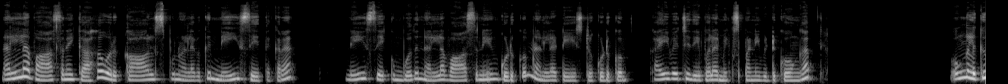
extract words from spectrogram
நல்ல வாசனைக்காக ஒரு கால் ஸ்பூன் அளவுக்கு நெய் சேர்த்துக்கிறேன். நெய் சேர்க்கும்போது நல்ல வாசனையும் கொடுக்கும் நல்ல டேஸ்ட்டு கொடுக்கும். கை வச்சு இதே போல் மிக்ஸ் பண்ணி விட்டுக்கோங்க. உங்களுக்கு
